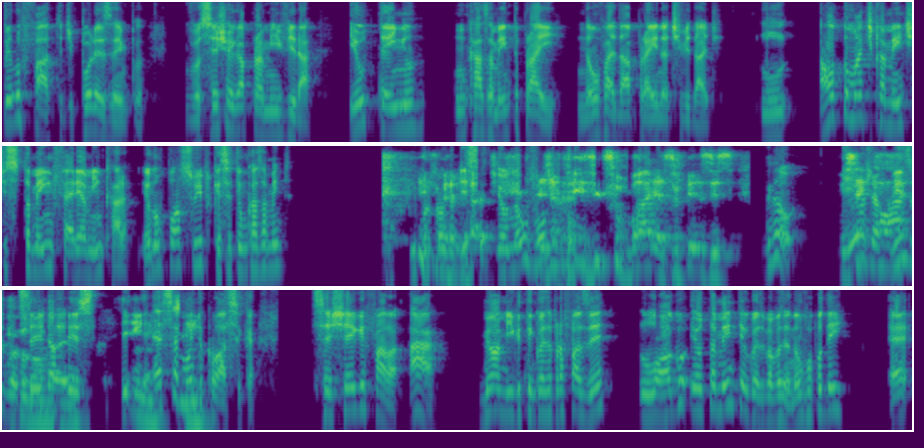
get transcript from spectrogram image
pelo fato de, por exemplo, você chegar para mim e virar, eu tenho um casamento para ir, não vai dar para ir na atividade automaticamente isso também infere a mim, cara. Eu não posso ir porque você tem um casamento. E por conta disso, eu não vou. Você já fez isso várias vezes. Não, isso eu é já clássico, fiz, você já fez. Sim, essa sim. é muito clássica. Você chega e fala: Ah, meu amigo tem coisa para fazer, logo eu também tenho coisa para fazer, não vou poder ir. É,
